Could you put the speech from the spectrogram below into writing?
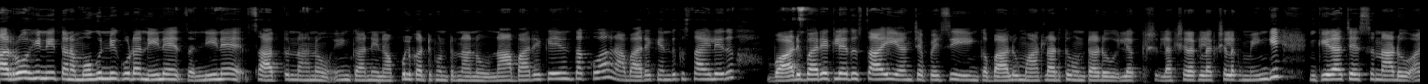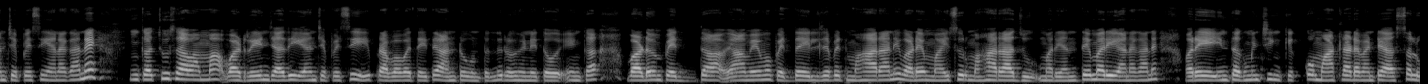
ఆ రోహిణి తన మొగుణ్ణి కూడా నేనే నేనే సాత్తున్నాను. ఇంకా నేను అప్పులు కట్టుకుంటున్నాను. నా భార్యకి ఏం తక్కువ? నా భార్యకి ఎందుకు స్థాయి లేదు? వాడి భార్యకి లేదు స్థాయి. అని చెప్పేసి ఇంకా బాలు మాట్లాడుతూ ఉంటాడు. లక్ష లక్షలకు లక్షలకు మింగి ఇంక ఇలా చేస్తున్నాడు. అని చెప్పేసి అనగానే ఇంకా చూసావమ్మా వాడు రేంజ్ అది అని చెప్పేసి ప్రభావతి అయితే అంటూ ఉంటుంది రోహిణితో. ఇంకా వాడేం పెద్ద ఆమెమో పెద్ద ఎలిజబెత్ మహారాణి వాడేం మైసూర్ మహారాజు. మరి అంతే మరి అనగానే వరే ఇంతకు మించి ఇంకెక్కువ మాట్లాడమంటే అస్సలు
